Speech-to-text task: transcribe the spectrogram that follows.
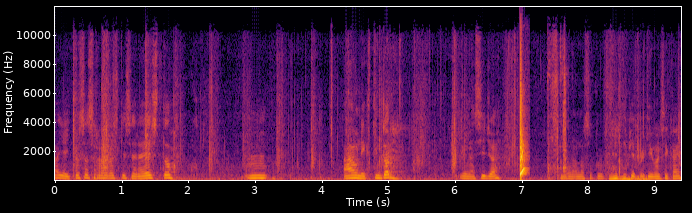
Ay, hay cosas raras, ¿qué será esto? Mm, ah, un extintor y una silla. Bueno, no se puede poner de pie porque igual se cae.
